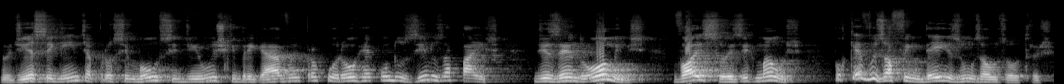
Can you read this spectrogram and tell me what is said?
No dia seguinte, aproximou-se de uns que brigavam e procurou reconduzi-los à paz, dizendo: Homens, vós sois irmãos, por que vos ofendeis uns aos outros?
